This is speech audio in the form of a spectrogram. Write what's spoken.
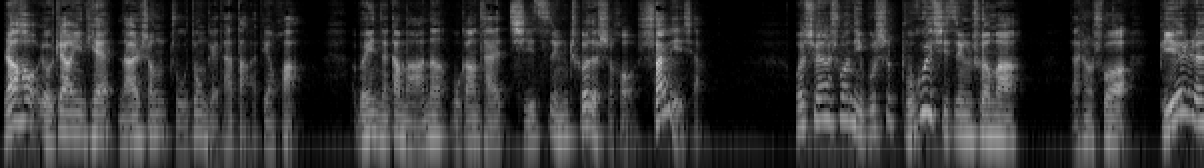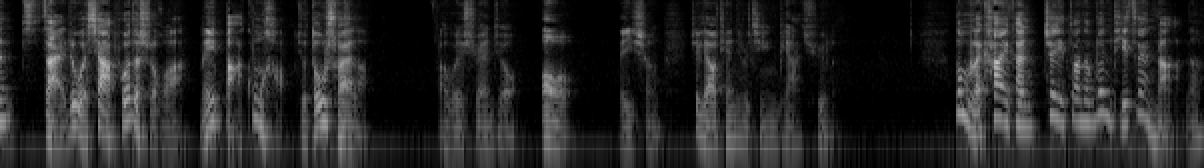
然后有这样一天，男生主动给他打了电话。喂，你在干嘛呢？我刚才骑自行车的时候摔了一下。我的学员说：“你不是不会骑自行车吗？”男生说：“别人载着我下坡的时候啊，没把控好，就都摔了。”啊，我的学员就哦的一声，这聊天就是进行不下去了。那我们来看一看这一段的问题在哪呢？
